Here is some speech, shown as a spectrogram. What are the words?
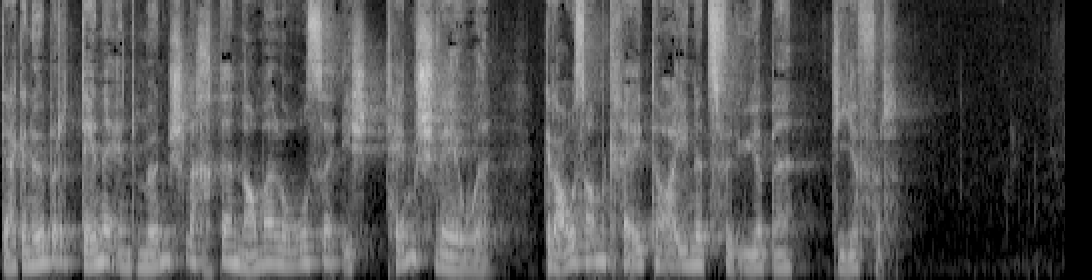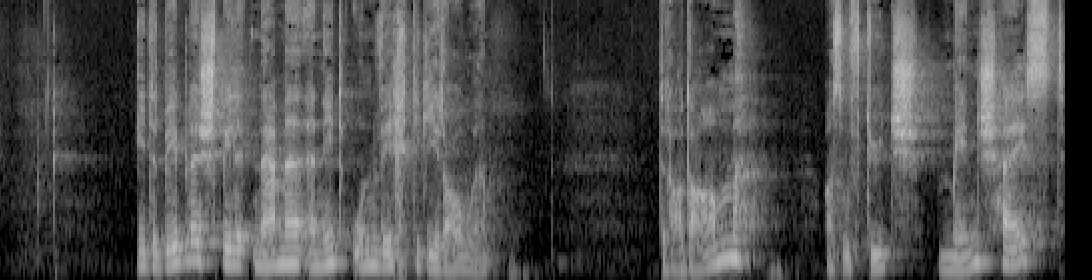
Gegenüber diesen entmenschlichten Namenlosen ist die Hemmschwelle, Grausamkeit an ihnen zu verüben, tiefer. In der Bibel spielen die Namen eine nicht unwichtige Rolle. Der Adam, was auf Deutsch Mensch heißt,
